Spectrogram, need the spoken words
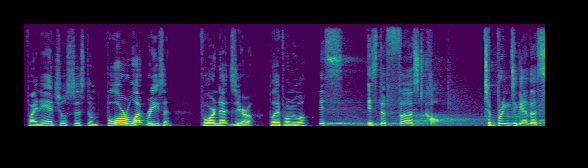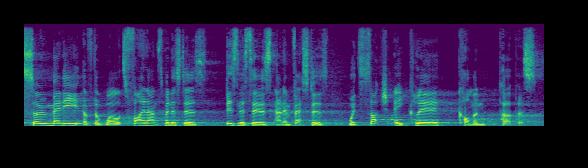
financial system for what reason? For net zero. Play it for me, Will. This is the first COP to bring together so many of the world's finance ministers, businesses, and investors with such a clear common purpose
